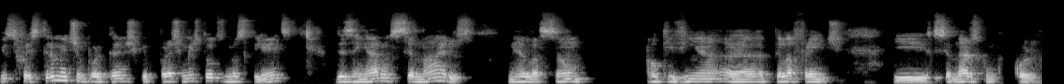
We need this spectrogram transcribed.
isso foi extremamente importante, porque praticamente todos os meus clientes desenharam cenários em relação ao que vinha uh, pela frente. E cenários com, cor,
